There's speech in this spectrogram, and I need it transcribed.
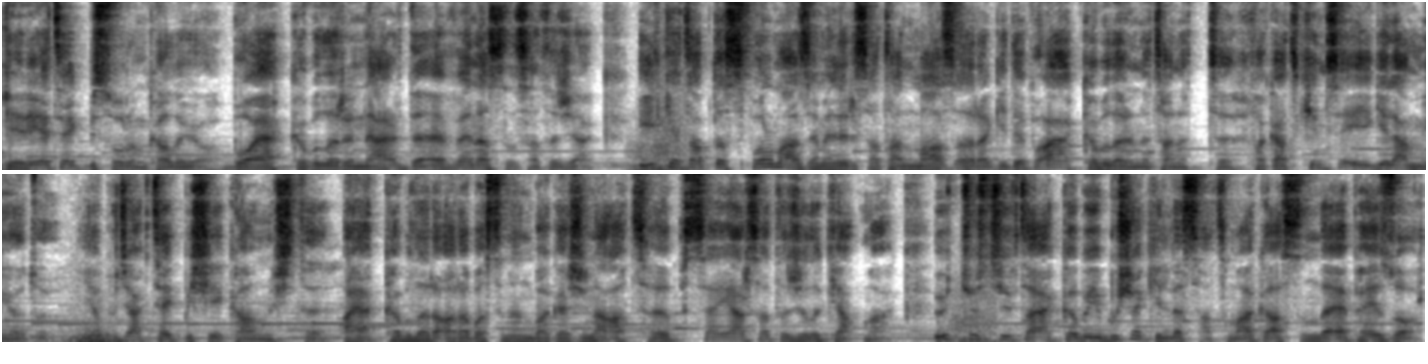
Geriye tek bir sorun kalıyor. Bu ayakkabıları nerede ve nasıl satacak? İlk etapta spor malzemeleri satan mağazalara gidip ayakkabılarını tanıttı. Fakat kimse ilgilenmiyordu. Yapacak tek bir şey kalmıştı. Ayakkabıları arabasının bagajına atıp seyyar satıcılık yapmak. 300 çift ayakkabıyı bu şekilde satmak aslında epey zor.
